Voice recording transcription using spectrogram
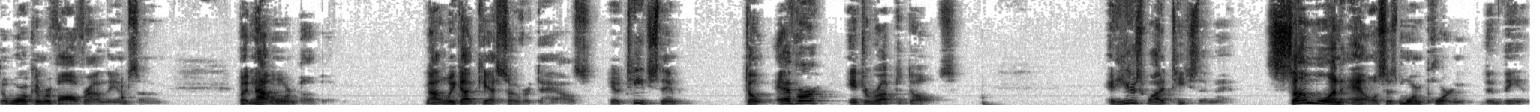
the world can revolve around them some. But not when we're in public. Not when we got guests over at the house. You know, teach them, don't ever interrupt adults. And here's why to teach them that. Someone else is more important than them.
